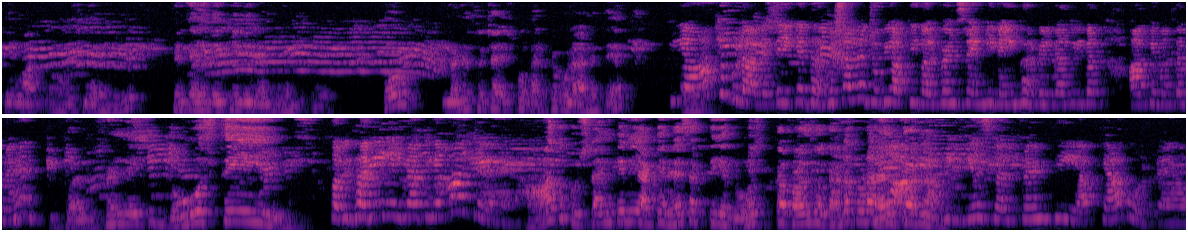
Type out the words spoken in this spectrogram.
के उसमें रहेगी। फिर कहीं देखेगी रेंट वेंट पे। तो मैंने सोचा इसको घर पे बुला लेते हैं। यहाँ बुला लेते हैं कि धर्मशाला जो भी आपकी गर्लफ्रेंड्स रहेंगी नहीं घर मिल रहा तो इधर आके मतलब रहें? गर्लफ्रेंड नहीं थी दोस्त थी। तो अभी घर नहीं मिल रहा तो यहाँ आके रहें? हाँ तो कुछ टाइम के लिए आके रह सकती है। दोस्त का फ़र्ज़ होता है ना थोड़ा हेल्प करना। प्रीवियस गर्लफ्रेंड थी आप क्या बोल रहे हो?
